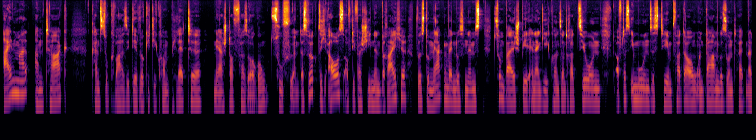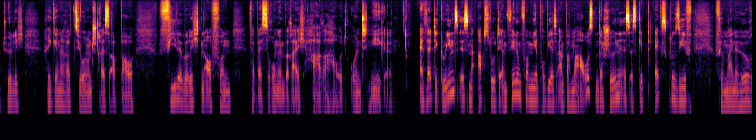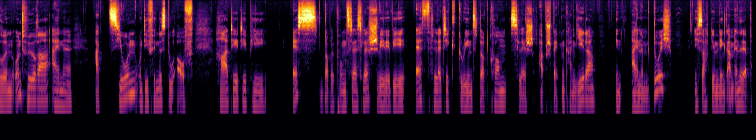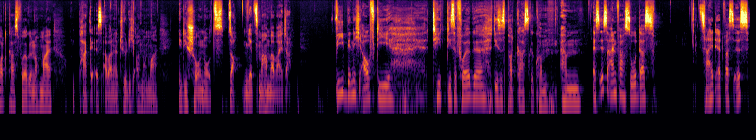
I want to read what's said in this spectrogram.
Einmal am Tag kannst du quasi dir wirklich die komplette Nährstoffversorgung zuführen. Das wirkt sich aus auf die verschiedenen Bereiche, wirst du merken, wenn du es nimmst, zum Beispiel Energiekonzentration, auf das Immunsystem, Verdauung und Darmgesundheit natürlich, Regeneration und Stressabbau. Viele berichten auch von Verbesserungen im Bereich Haare, Haut und Nägel. Athletic Greens ist eine absolute Empfehlung von mir. Probier es einfach mal aus. Und das Schöne ist, es gibt exklusiv für meine Hörerinnen und Hörer eine Aktion und die findest du auf https www.athleticgreens.com slash abspecken kann jeder in einem durch. Ich sage den Link am Ende der Podcast-Folge nochmal und packe es aber natürlich auch nochmal in die Show Notes. So, jetzt machen wir weiter. Wie bin ich auf die, die diese Folge dieses Podcasts gekommen? Ähm, es ist einfach so, dass Zeit etwas ist,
